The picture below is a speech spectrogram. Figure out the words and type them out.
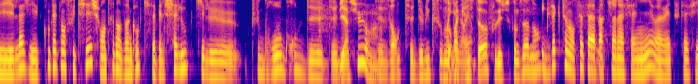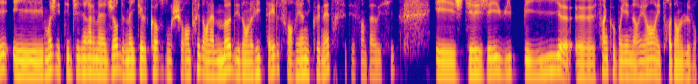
là, j'ai complètement switché. Je suis rentrée dans un groupe qui s'appelle Chaloup, qui est le plus gros groupe de, de, Bien sûr. de vente de luxe au n'ont pas Moyen-Orient. Christophe ou des choses comme ça, non? Exactement, ça, ça appartient à la famille, ouais, ouais, tout à fait. Et moi, j'étais general manager de Michael Kors, donc je suis rentrée dans la mode et dans le retail sans rien y connaître. C'était sympa aussi. Et je dirigeais huit pays, euh, cinq au Moyen-Orient et trois dans le Levant.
